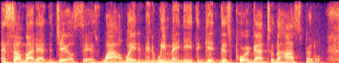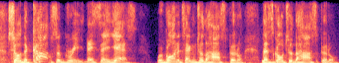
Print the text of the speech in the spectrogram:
And somebody at the jail says, Wow, wait a minute, we may need to get this poor guy to the hospital. So the cops agree. They say, Yes, we're going to take him to the hospital. Let's go to the hospital.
